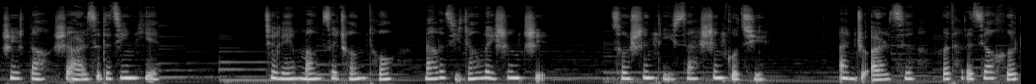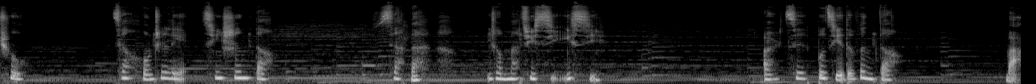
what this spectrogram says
知道是儿子的精液，就连忙在床头拿了几张卫生纸，从身底下伸过去，按住儿子和他的交合处。娇红着脸，轻声道：“下来，让妈去洗一洗。”儿子不解的问道：“妈，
